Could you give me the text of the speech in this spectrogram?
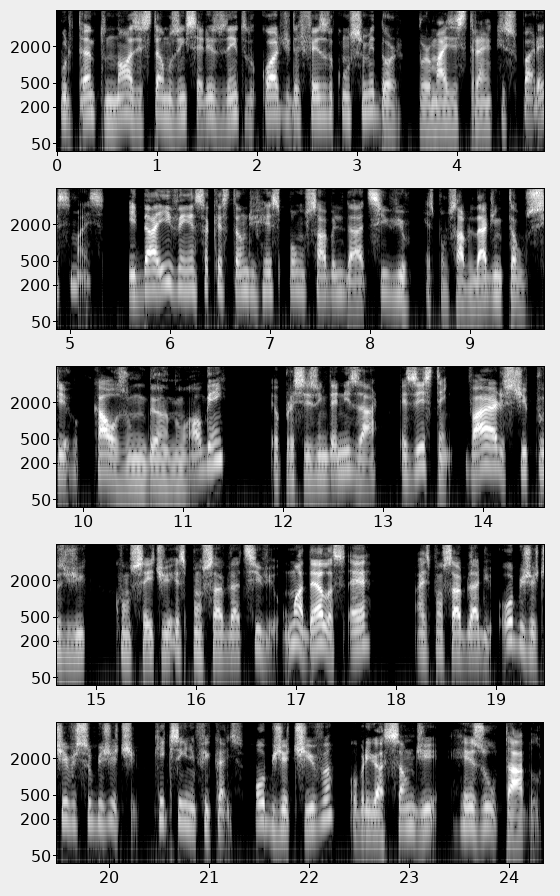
Portanto, nós estamos inseridos dentro do Código de Defesa do Consumidor. Por mais estranho que isso pareça, mas. E daí vem essa questão de responsabilidade civil. Responsabilidade, então, se eu causo um dano a alguém, eu preciso indenizar. Existem vários tipos de conceitos de responsabilidade civil. Uma delas é a responsabilidade objetiva e subjetiva. O que, que significa isso? Objetiva, obrigação de resultado.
